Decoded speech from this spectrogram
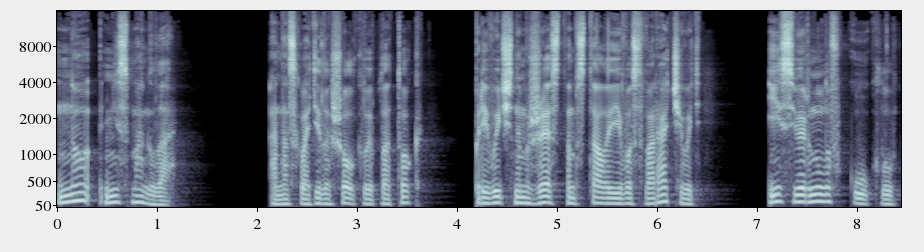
но не смогла. Она схватила шелковый платок, привычным жестом стала его сворачивать и свернула в куклу,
